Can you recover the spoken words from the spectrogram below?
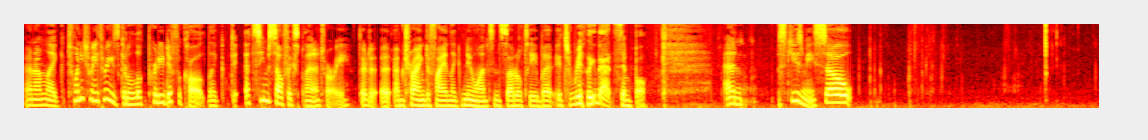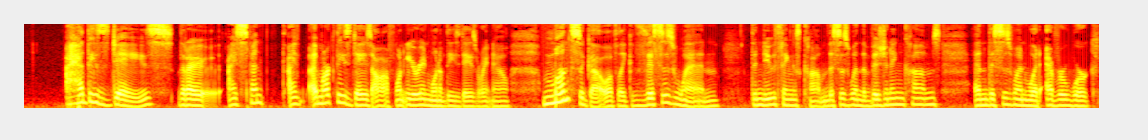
And I'm like, 2023 is going to look pretty difficult. Like, that seems self explanatory. Uh, I'm trying to find like nuance and subtlety, but it's really that simple. And, excuse me, so I had these days that I, I spent I, I mark these days off. One you're in one of these days right now, months ago of like this is when the new things come. This is when the visioning comes, and this is when whatever work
